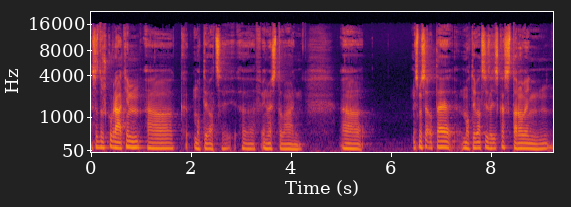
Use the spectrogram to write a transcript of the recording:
Já se trošku vrátím uh, k motivaci uh, v investování. Uh, my jsme se o té motivaci z hlediska stanovení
